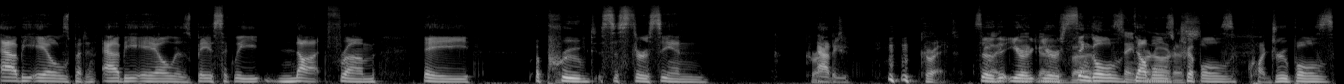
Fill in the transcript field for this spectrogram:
Abbey ales, but an Abbey ale is basically not from a approved Cistercian Correct. Abbey. Correct. So Like, that your your of, uh, singles, Saint doubles, Bernardus. triples, quadruples,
